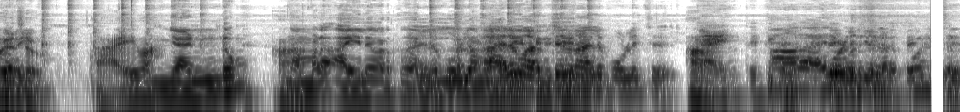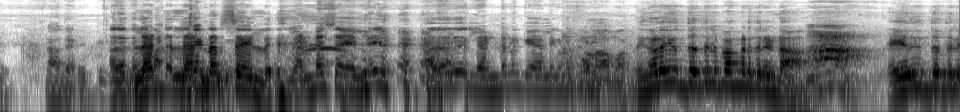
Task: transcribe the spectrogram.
പൊരിച്ചതും. ഞണ്ടും നമ്മളെ അയില വറുത്തത് നമ്മൾ ലണ്ടൻ സ്റ്റൈലിൽ. ലണ്ടൻ സ്റ്റൈലിൽ അതായത് ലണ്ടനും കേരളം കൂടെ കൊള്ളാമോ നിങ്ങൾ യുദ്ധത്തിൽ പങ്കെടുത്തിട്ടുണ്ടോ? ഏത് യുദ്ധത്തിൽ?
